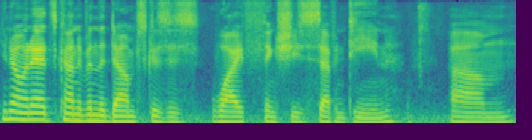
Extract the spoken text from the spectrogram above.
You know, and Ed's kind of in the dumps because his wife thinks she's 17. Um,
